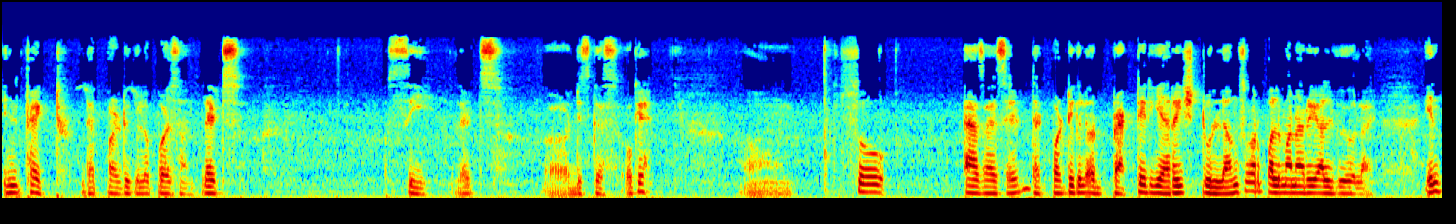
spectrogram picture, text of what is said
infect that particular person let's see. Let's uh, discuss. Okay. Um, so as I said that particular bacteria reach to lungs or pulmonary alveoli. In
